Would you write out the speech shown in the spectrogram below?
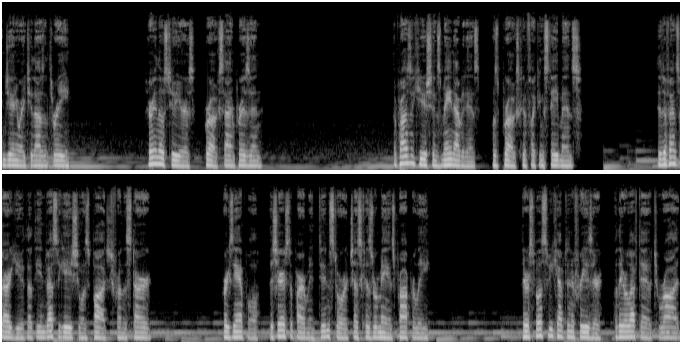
in January 2003. During those two years, Brooks sat in prison. The prosecution's main evidence was Brooks' conflicting statements. The defense argued that the investigation was botched from the start. For example, the sheriff's department didn't store Jessica's remains properly. They were supposed to be kept in a freezer, but they were left out to rot.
